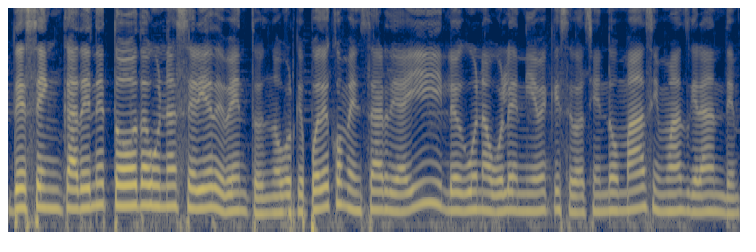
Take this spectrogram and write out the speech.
desencadene toda una serie de eventos, ¿no? Porque puede comenzar de ahí y luego una bola de nieve que se va haciendo más y más grande.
